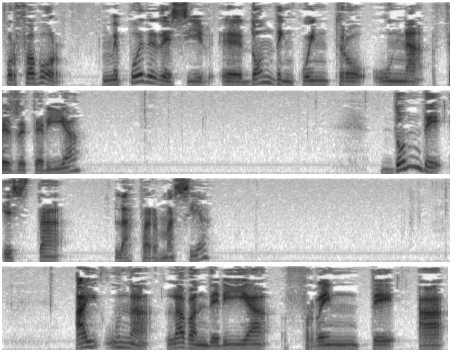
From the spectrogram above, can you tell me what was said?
Por favor, ¿me puede decir eh, dónde encuentro una ferretería? ¿Dónde está la farmacia? Hay una lavandería frente a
